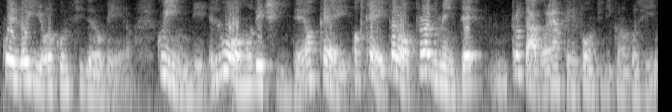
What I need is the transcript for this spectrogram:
quello io lo considero vero. Quindi l'uomo decide, ok, ok, però probabilmente Protagore, anche le fonti dicono così,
